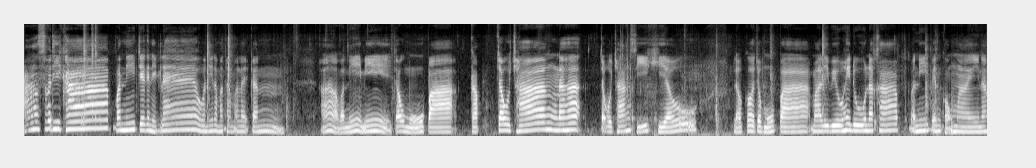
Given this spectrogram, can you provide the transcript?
่าสวัสดีครับ วันนี้เจอกันอีกแล้ว วันนี้เรามาทำอะไรกันอ่าวันนี้มีเจ้าหมูป่ากับเจ้าช้างนะฮะเจ้าช้างสีเขียว แล้วก็เจ้าหมูป่ามารีวิวให้ดูนะครับ วันนี้เป็นของใหม่นะ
